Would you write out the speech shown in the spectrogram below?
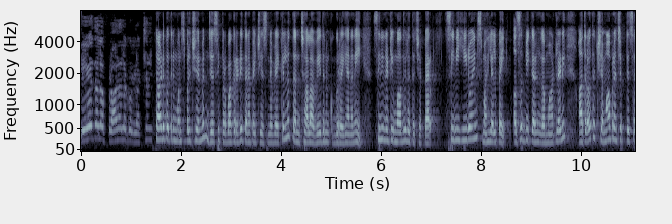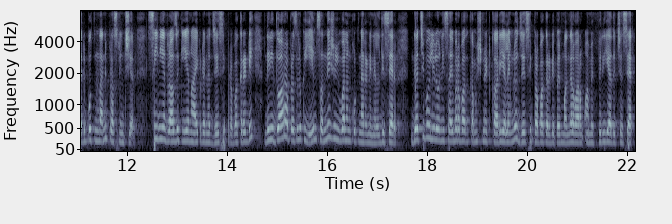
పేదల ప్రాణాలకు రక్షణ Tadipatri municipal chairman JC Prabhakar Reddy తనపై చేసిన వ్యాఖ్యలను తను చాలా వేదనకు గురయ్యానని సినీ నటి మాధులత చెప్పారు. సినీ హీరోయిన్స్ మహిళలపై అసభ్యకరంగా మాట్లాడి ఆ తర్వాత క్షమాపణ చెప్తే సరిపోతుందని ప్రశ్నించారు. సీనియర్ రాజకీయ నాయకుడైన జేసీ ప్రభాకర్ రెడ్డి దీని ద్వారా ప్రజలకు ఏం సందేశం ఇవ్వాలనుకుంటున్నారని నిలదీశారు. గచ్చిబౌలిలోని సైబరాబాద్ కమిషనరేట్ కార్యాలయంలో జేసీ ప్రభాకర్ రెడ్డిపై మంగళవారం ఆమె ఫిర్యాదు చేశారు.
